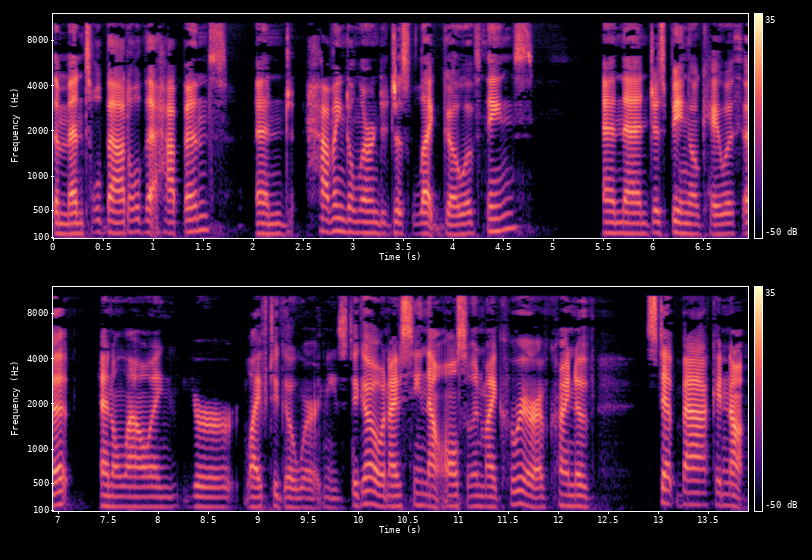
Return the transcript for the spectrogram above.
the mental battle that happens and having to learn to just let go of things and then just being okay with it and allowing your life to go where it needs to go. And I've seen that also in my career. I've kind of stepped back and not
